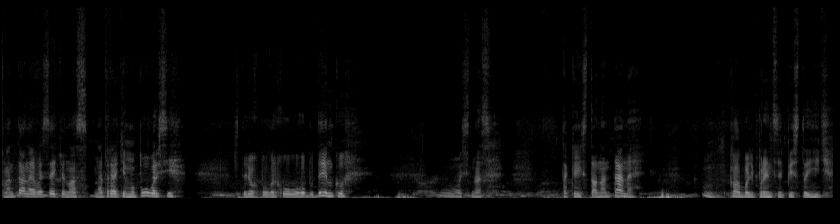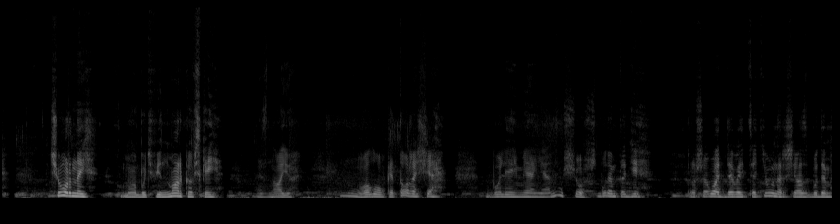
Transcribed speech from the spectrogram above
Антенна висить у нас на третьому поверсі чотирьохповерхового будинку. Ось у нас такий стан антени. Кабель, в принципі, стоїть чорний, мабуть, він марковський. Не знаю. Ну, головки теж ще більш-менш. Ну що ж, будемо тоді прошивати, дивиться тюнер. Зараз будемо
